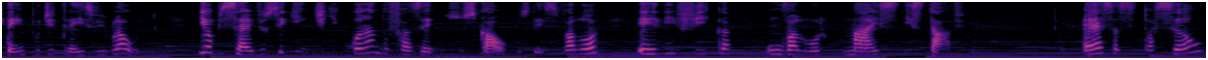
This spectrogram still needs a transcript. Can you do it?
tempo de 3,8. E observe o seguinte, que quando fazemos os cálculos desse valor, ele fica um valor mais estável. Então, essa situação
